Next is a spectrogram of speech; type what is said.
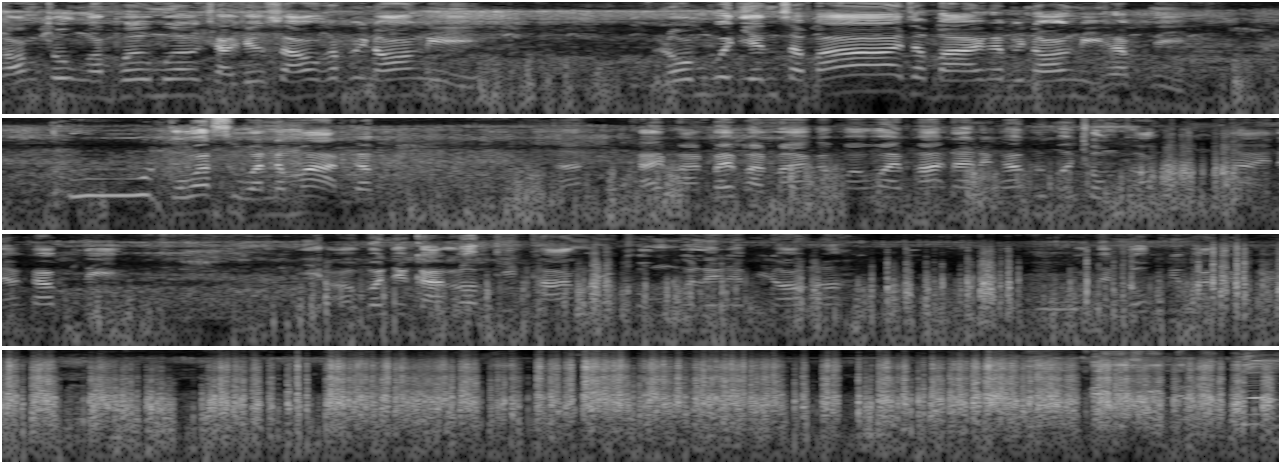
ท้องทุ่งอำเภอเมืองฉะเชิงเซาครับพี่น้องนี่ลมก็เย็นสบายสบายครับพี่น้องนี่ครับนี่ก็ว่าสวนนมาศครับ นะใครผ่านไปผ่านมาก็มาไหว้พระได้นะครับ หรือมาชมท้องทุ่งได้นะครับนี่นี่เอาบรรยากาศรอบทิศทางมาชมกันเลยนะพี่น้องเนาะโอ้แต่นกนี่มาจากไหนใกล้จะเสร็จแล้วครับเริ่ม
